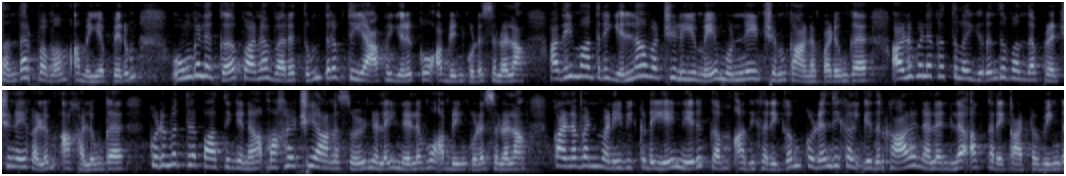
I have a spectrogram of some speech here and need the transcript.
சந்தர்ப்பமும் அமையப்பெறும். உங்களுக்கு பண வரத்தும் திருப்தியாக இருக்கும் அப்படின்னு கூட சொல்லலாம். அதே மாதிரி எல்லாவற்றிலையுமே முன்னேற்றம் காணப்படுங்க. அலுவலகத்தில் இருந்து வந்த பிரச்சனைகளும் அகலுங்க. குடும்பத்தில் பார்த்தீங்கன்னா மகிழ்ச்சியான சூழ்நிலை நிலவும் அப்படின்னு கூட சொல்லலாம். கணவன் மனைவிக்கிடையே நெருக்கம் அதிகரிக்கும். குழந்தைகள் எதிர்கால நலனில் அக்கறை காட்டுவீங்க.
